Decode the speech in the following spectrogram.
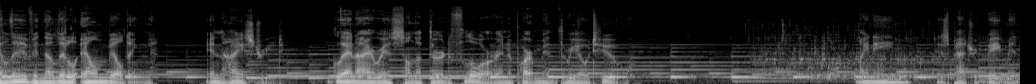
live in the Little Elm Building in High Street, Glen Iris on the third floor in apartment 302. My name is Patrick Bateman.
